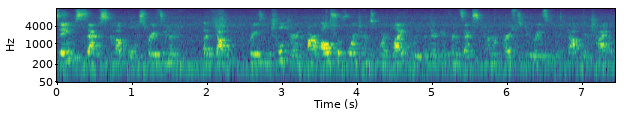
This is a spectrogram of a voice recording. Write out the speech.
Same-sex couples raising, adopt, raising children are also four times more likely than their different sex counterparts to be raising an adopted child.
